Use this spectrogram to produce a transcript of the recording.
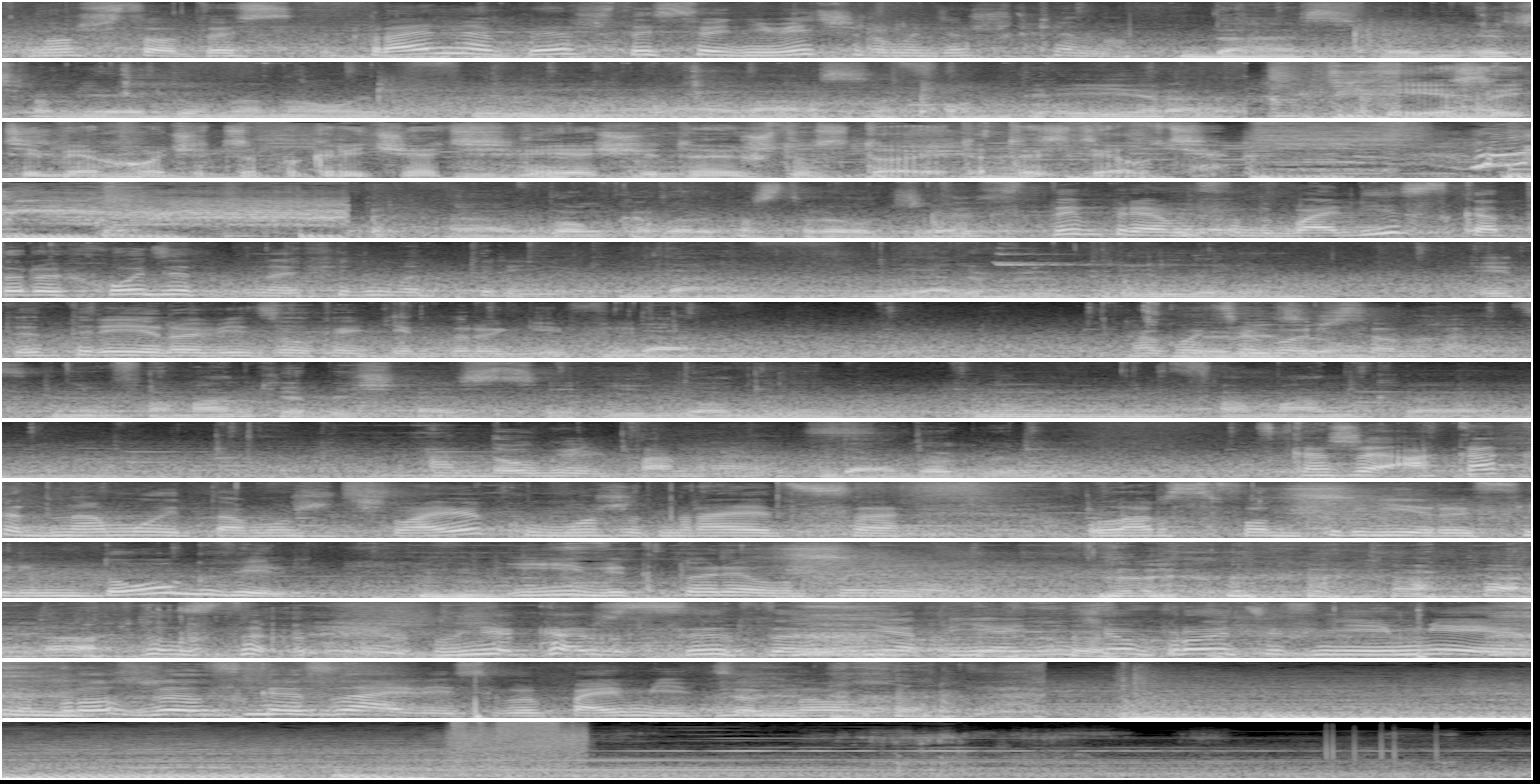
Ну что, то есть правильно я понимаю, что ты сегодня вечером идешь в кино? Да, сегодня вечером я иду на новый фильм э, Ларса фон Триера. Если тебе хочется покричать, я считаю, что стоит это сделать. Э, Дом, который построил То Джек. есть ты прям футболист, который ходит на фильмы три. Да, я люблю триллеры. И ты Триера видел какие-то другие фильмы? Да. Какой Я тебе видел больше всего нравится? «Нимфоманки обе части» и «Догвилл». Ну, «Нимфоманка», А Догвиль понравился. да, «Догвилл». Скажи, а как одному и тому же человеку может нравиться Ларс фон Триер и фильм «Догвиль» и Виктория Лопарева? Мне кажется, это... Нет, я ничего против не имею, это просто женская зависть, вы поймите. Но...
